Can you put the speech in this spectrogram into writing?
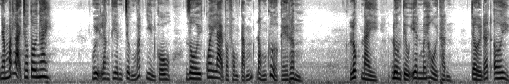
nhắm mắt lại cho tôi ngay. Ngụy Lăng Thiên chừng mắt nhìn cô, rồi quay lại vào phòng tắm đóng cửa cái rầm. Lúc này, Đường Tiểu Yên mới hồi thần. Trời đất ơi,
